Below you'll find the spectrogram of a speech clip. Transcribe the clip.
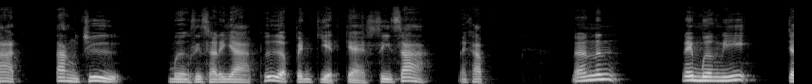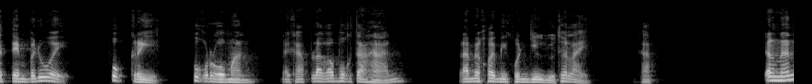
ราชตั้งชื่อเมืองซีซาริยาเพื่อเป็นเกียรติแก่ซีซ่านะครับ ดังนั้น ในเมืองนี้จะเต็มไปด้วยพวกกรีก พวกโรมันนะครับ แล้วก็พวกทหาร และไม่ค่อยมีคนยิวอยู่เท่าไหร่นะครับ ดังนั้น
